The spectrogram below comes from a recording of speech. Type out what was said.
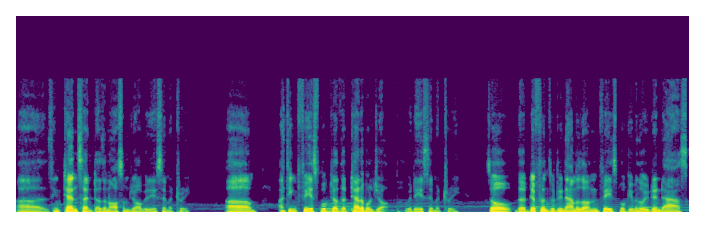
Uh, I think Tencent does an awesome job with asymmetry. Um, I think Facebook does a terrible job with asymmetry. So the difference between Amazon and Facebook, even though you didn't ask,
